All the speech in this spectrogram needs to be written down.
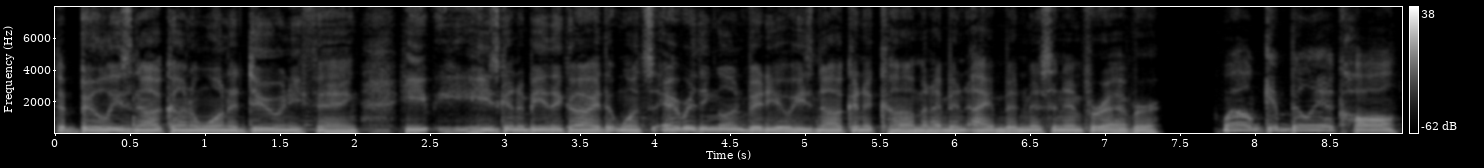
that Billy's not going to want to do anything. He he's going to be the guy that wants everything on video. He's not going to come, and I've been I've been missing him forever. Well, give Billy a call.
